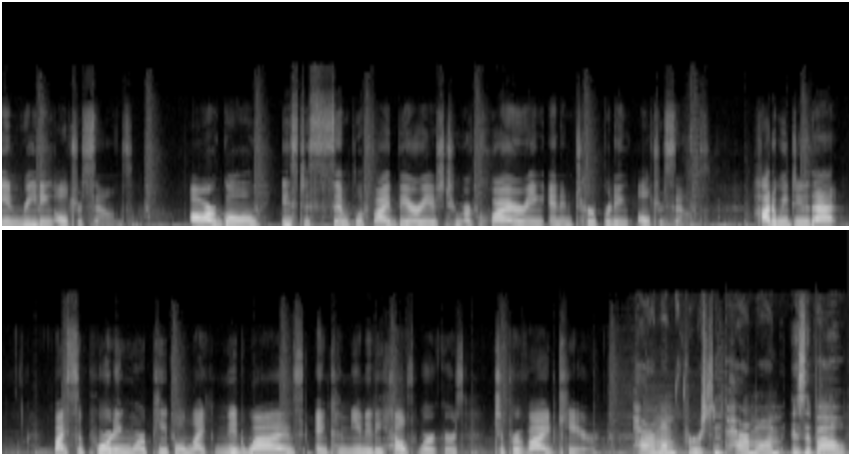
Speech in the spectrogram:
in reading ultrasounds. Our goal is to simplify barriers to acquiring and interpreting ultrasounds. How do we do that? by supporting more people like midwives and community health workers to provide care. PowerMom First and PowerMom is about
